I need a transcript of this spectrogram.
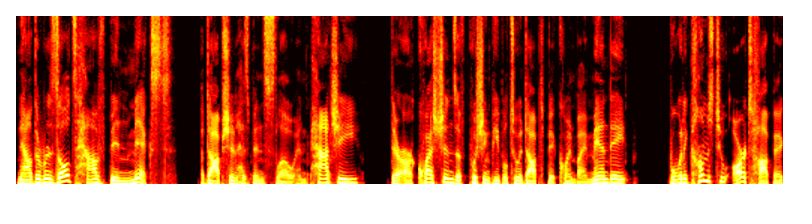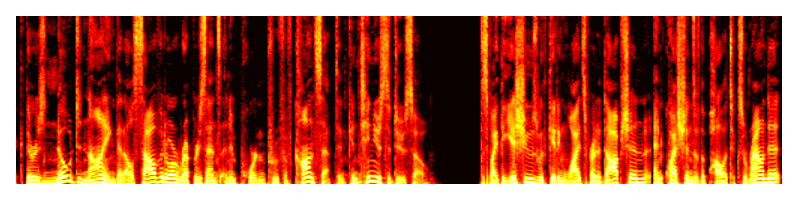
Now, the results have been mixed. Adoption has been slow and patchy. There are questions of pushing people to adopt Bitcoin by mandate. But when it comes to our topic, there is no denying that El Salvador represents an important proof of concept and continues to do so. Despite the issues with getting widespread adoption and questions of the politics around it,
